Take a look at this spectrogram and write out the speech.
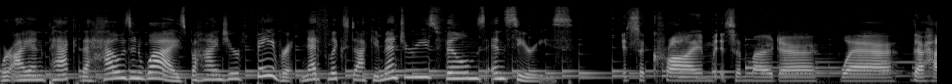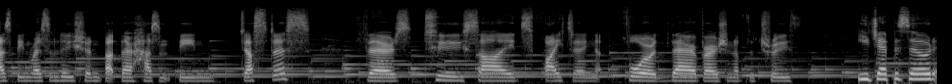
where I unpack the hows and whys behind your favorite Netflix documentaries, films, and series. It's a crime, it's a murder where there has been resolution, but there hasn't been justice. There's two sides fighting for their version of the truth. Each episode,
